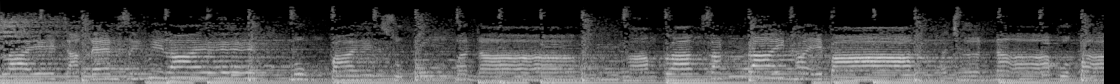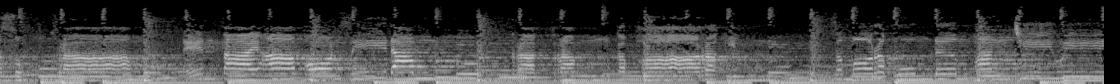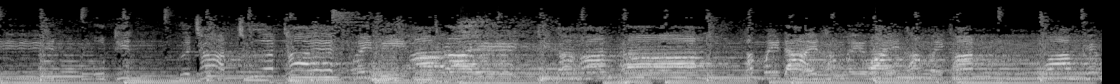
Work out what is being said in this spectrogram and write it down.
ไกลจากแดนสิวิไลมุ่งไปสู่พงพนาท่ามกลางสัตว์ร้ายไข่ป่าเผชิญหน้าพวกป่าสงครามเอ็นตายอาพรณ์สีดำตรากตรำกับภารกิจสมรภูมิเดิมพันชีวิต อุทิศเพื่อชาติเชื้อไทย ไม่มีอะไรที่ทหารพราำไม่ได้ทำไม่ไหวทำไม่ทัน ความเข้ม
